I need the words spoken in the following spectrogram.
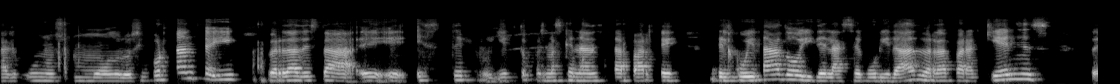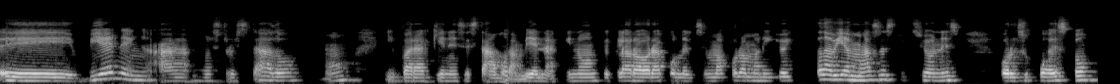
algunos módulos. Importante ahí, ¿verdad? Esta, este proyecto, pues más que nada esta parte del cuidado y de la seguridad, ¿verdad? Para quienes vienen a nuestro estado ¿no? Y para quienes estamos también aquí, ¿no? Aunque claro, ahora con el semáforo amarillo hay todavía más restricciones, por supuesto,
